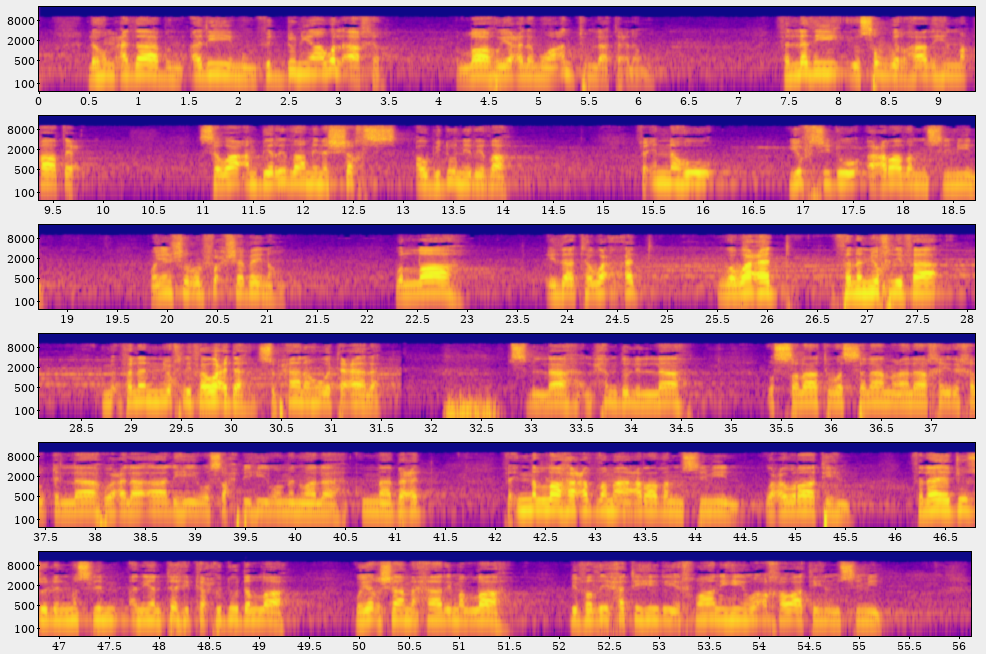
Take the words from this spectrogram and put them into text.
لهم عذاب أليم في الدنيا والآخرة. الله يعلم وأنتم لا تعلمون. فالذي يصور هذه المقاطع سواء برضا من الشخص أو بدون رضاه فإنه يفسد أعراض المسلمين وينشر الفحش بينهم. والله إذا توعد ووعد فلن يخلف فلن يخلف وعده سبحانه وتعالى. بسم الله الحمد لله والصلاة والسلام على خير خلق الله وعلى آله وصحبه ومن والاه. أما بعد فإن الله عظم أعراض المسلمين وعوراتهم فلا يجوز للمسلم أن ينتهك حدود الله ويغشى محارم الله بفضيحته لإخوانه وأخواته المسلمين.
